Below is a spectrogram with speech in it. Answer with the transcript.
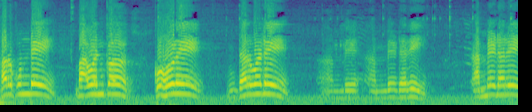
फरकुंडे बावनकर कोहोळे दरवडे आंबे आंबेडरे आंबेडरे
